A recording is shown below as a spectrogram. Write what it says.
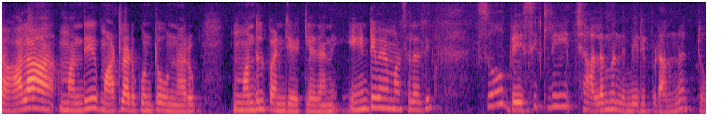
చాలా మంది మాట్లాడుకుంటూ ఉన్నారు మందులు పనిచేయట్లేదని. ఏంటి మేము అసలు అది సో బేసిక్లీ చాలామంది మీరు ఇప్పుడు అన్నట్టు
